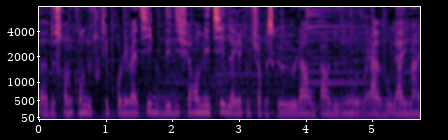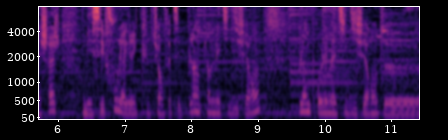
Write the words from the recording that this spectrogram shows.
Euh, de se rendre compte de toutes les problématiques des différents métiers de l'agriculture. Parce que là on parle de nous voilà volaille maraîchage. Mais c'est fou l'agriculture en fait. C'est plein plein de métiers différents plein de problématiques différentes euh,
